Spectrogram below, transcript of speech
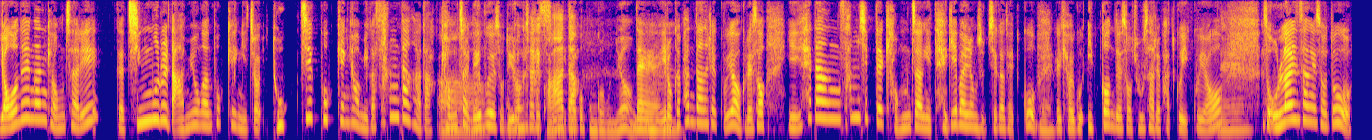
연행한 경찰이 그러니까 직무를 남용한 폭행이죠. 독직 폭행 혐의가 상당하다. 경찰 아, 내부에서도 이렇게 경찰이 봤습니다. 과하다고 본 거군요. 네, 음. 이렇게 판단을 했고요. 그래서 이 해당 30대 경장이 대기 발령 조치가 됐고 네. 결국 입건돼서 조사를 받고 있고요. 네. 그래서 온라인상에서도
